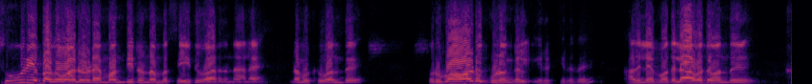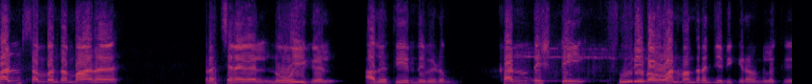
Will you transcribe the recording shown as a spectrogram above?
சூரிய பகவானோட மந்திரம் நம்ம செய்து வர்றதுனால நமக்கு வந்து ஒருபாடு குணங்கள் இருக்கிறது அதில் முதலாவது வந்து கண் சம்பந்தமான பிரச்சனைகள் நோய்கள் அது தீர்ந்துவிடும் கண் திருஷ்டி சூரிய பகவான் மந்திரம் ஜெபிக்கிறவங்களுக்கு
